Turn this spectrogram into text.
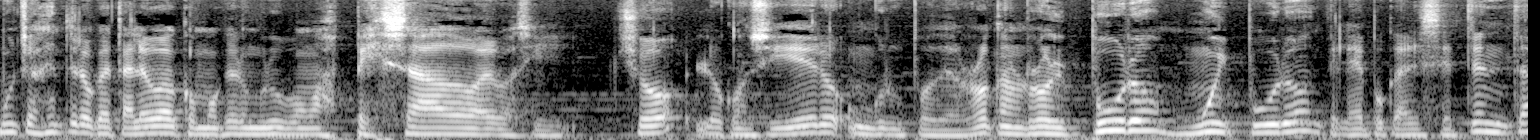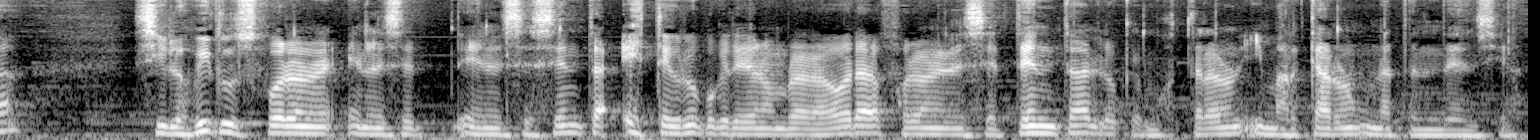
mucha gente lo cataloga como que era un grupo más pesado o algo así. Yo lo considero un grupo de rock and roll puro, muy puro, de la época del 70. Si los Beatles fueron en el, en el 60, este grupo que te voy a nombrar ahora fueron en el 70, lo que mostraron y marcaron una tendencia.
